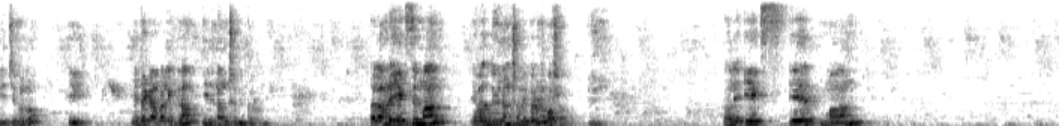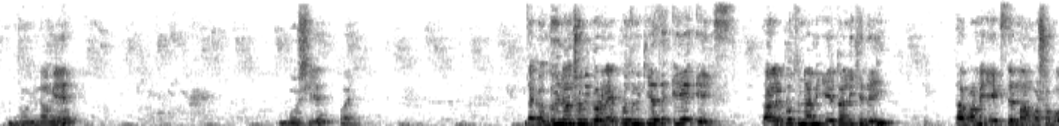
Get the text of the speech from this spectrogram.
নিচে হলো এ এটাকে আমরা লিখলাম তিন নং সমীকরণ। তাহলে আমরা এক্সের মান এবার দুই নং সমীকরণে বসাবো। তাহলে এক্সের মান দুই নঙে বসিয়ে পাই। দেখো, দুই নং সমীকরণে প্রথমে কি আছে? এ এক্স তাহলে প্রথমে আমি এটা লিখে দেই। তারপর আমি এক্সের মান বসাবো।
